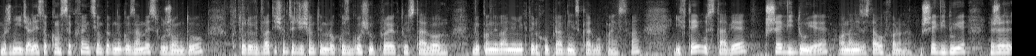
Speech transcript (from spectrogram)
może nie idzie, ale jest to konsekwencją pewnego zamysłu rządu, który w 2010 roku zgłosił projekt ustawy o wykonywaniu niektórych uprawnień Skarbu Państwa i w tej ustawie przewiduje, ona nie została uchwalona, przewiduje, że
